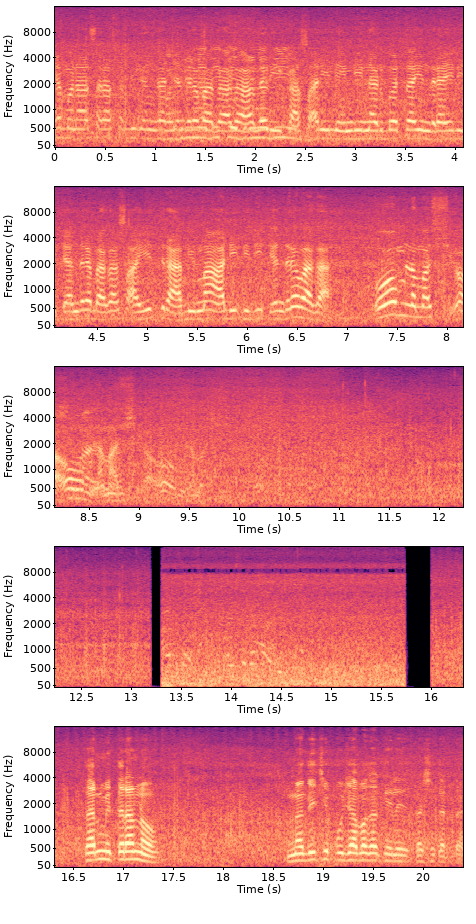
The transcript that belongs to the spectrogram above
यमुना सरस्वती गंगा चंद्रभागा. गागरी कासारी लेंडी नर्मदा इंद्रायणी चंद्रभागा साहित्य भीमा आली दिदी चंद्रभागा. ओम नमः शिवा ओम नमः शिवा ओम नमः शिवा तर मित्रांनो नदीची पूजा बघा केली कशी करतात.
